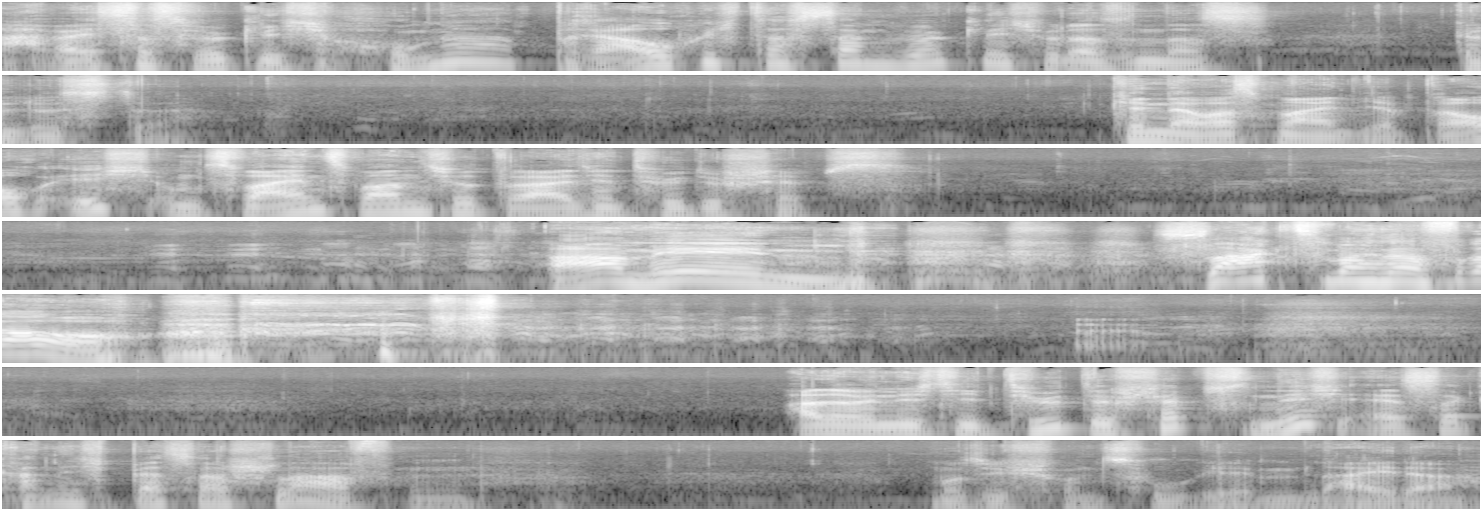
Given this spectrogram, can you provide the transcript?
aber ist das wirklich Hunger? Brauche ich das dann wirklich oder sind das Gelüste? Kinder, was meint ihr? Brauche ich um 22.30 Uhr eine Tüte Chips? Amen! Sagt's meiner Frau! Also wenn ich die Tüte Chips nicht esse, kann ich besser schlafen. Muss ich schon zugeben, leider.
